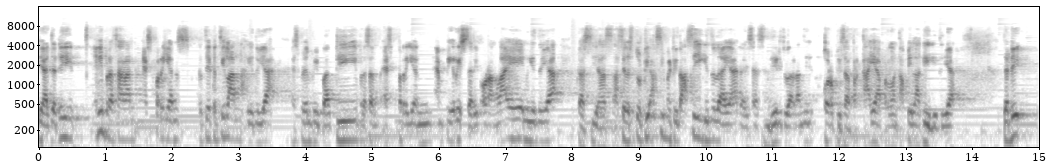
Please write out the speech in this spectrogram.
Ya, jadi ini berdasarkan experience kecil-kecilan lah gitu ya. Experience pribadi, berdasarkan experience empiris dari orang lain gitu ya. Dari hasil studi aksi meditasi gitu lah ya. Dari saya sendiri juga nanti kor bisa perkaya, perlengkapi lagi gitu ya. Jadi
